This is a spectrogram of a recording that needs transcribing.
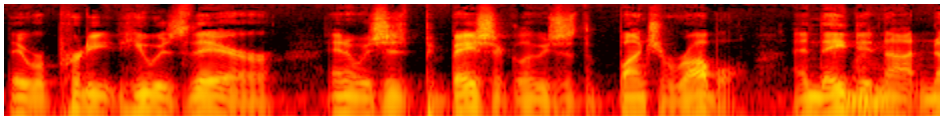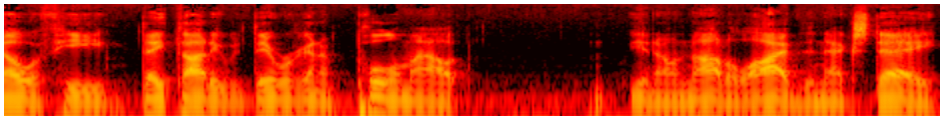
They were pretty. He was there, and it was just basically it was just a bunch of rubble. And they did not know if he. They thought he they were going to pull him out, you know, not alive the next day.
